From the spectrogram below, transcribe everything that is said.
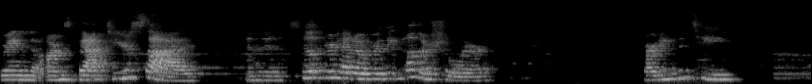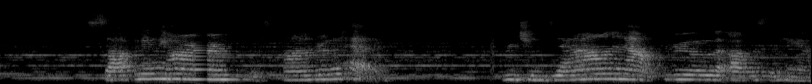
Bring the arms back to your side and then tilt your head over the other shoulder, parting the teeth, softening the arm that's under the head, reaching down and out through the opposite hand.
